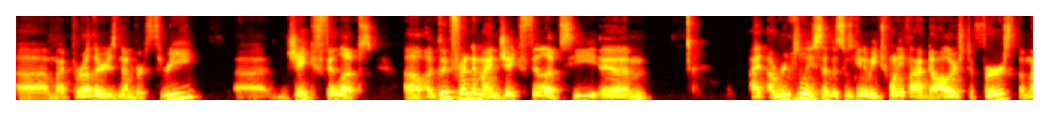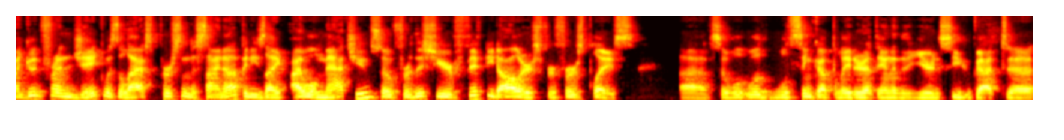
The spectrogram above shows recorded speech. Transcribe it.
Uh, my brother is number three. Uh, Jake Phillips, a good friend of mine, Jake Phillips. He um, I originally said this was going to be $25 to first, but my good friend Jake was the last person to sign up, and he's like, "I will match you." So for this year, $50 for first place. Uh, so we'll, we'll we'll sync up later at the end of the year and see who got uh,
